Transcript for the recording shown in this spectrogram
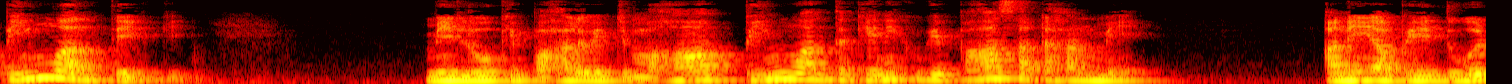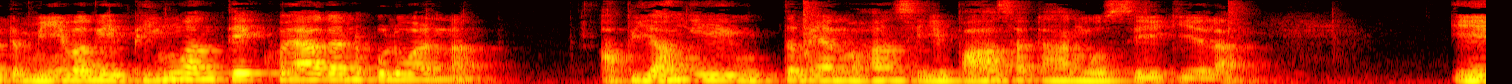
පින්වන්තයකි මේ ලෝකෙ පහළ වෙච්ච මහා පින්වන්ත කෙනෙකුගේ පා සටහන් මේ. අනේ අපේ දුවට මේ වගේ පින්වන්තෙක් හොයාගන්න පුළුවන්න අපි යන්ගේ උත්තමයන් වහන්සේගේ පා සටහන් ඔස්සේ කියලා ඒ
